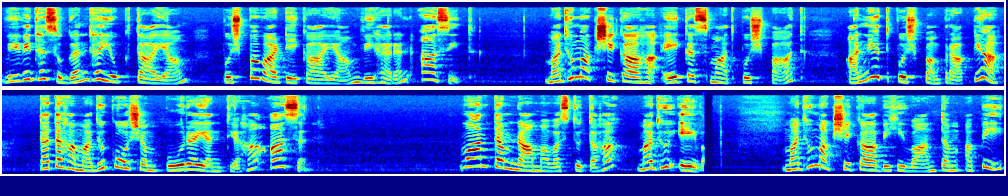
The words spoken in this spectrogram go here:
विविधसुगन्धयुक्तायां पुष्पवाटिकायां विहरन् आसीत्। मधुमक्षिकाः एकस्मात् पुष्पात् अन्यत् पुष्पं प्राप्य ततः मधुकोशं पूरयन्त्यः आसन्। वान्तं नाम वस्तुतः मधु एव। मधुमक्षिकाभिः वान्तम् अपि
